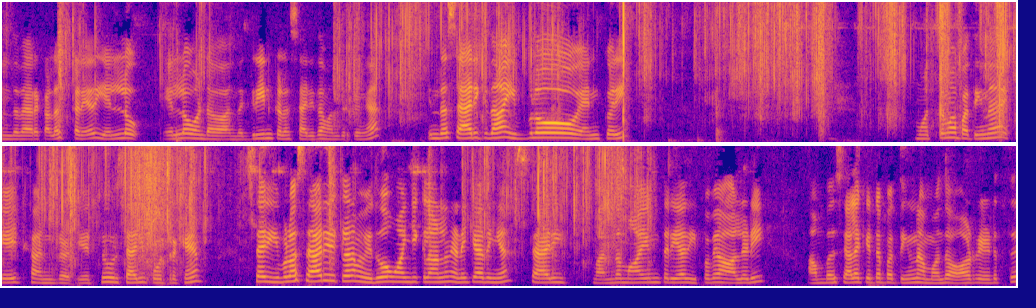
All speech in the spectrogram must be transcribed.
அந்த வேறு கலர்ஸ் கிடையாது. எல்லோ எல்லோ அண்ட் uh, அந்த க்ரீன் கலர் சாரீ தான் வந்திருக்குங்க. இந்த சாரீக்கு தான் இவ்வளோ என்கொயரி மொத்தமாக பார்த்தீங்கன்னா எயிட் ஹண்ட்ரட் எட்நூறு சாரீ போட்டிருக்கேன். சரி இவ்வளோ சாரீ இருக்கலாம் நம்ம எதுவும் வாங்கிக்கலாம்னு நினைக்காதீங்க. சாரீ வந்த மாயம் தெரியாது. இப்போவே ஆல்ரெடி ஐம்பது சேலை கிட்ட பார்த்தீங்கன்னா நம்ம வந்து ஆர்டர் எடுத்து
